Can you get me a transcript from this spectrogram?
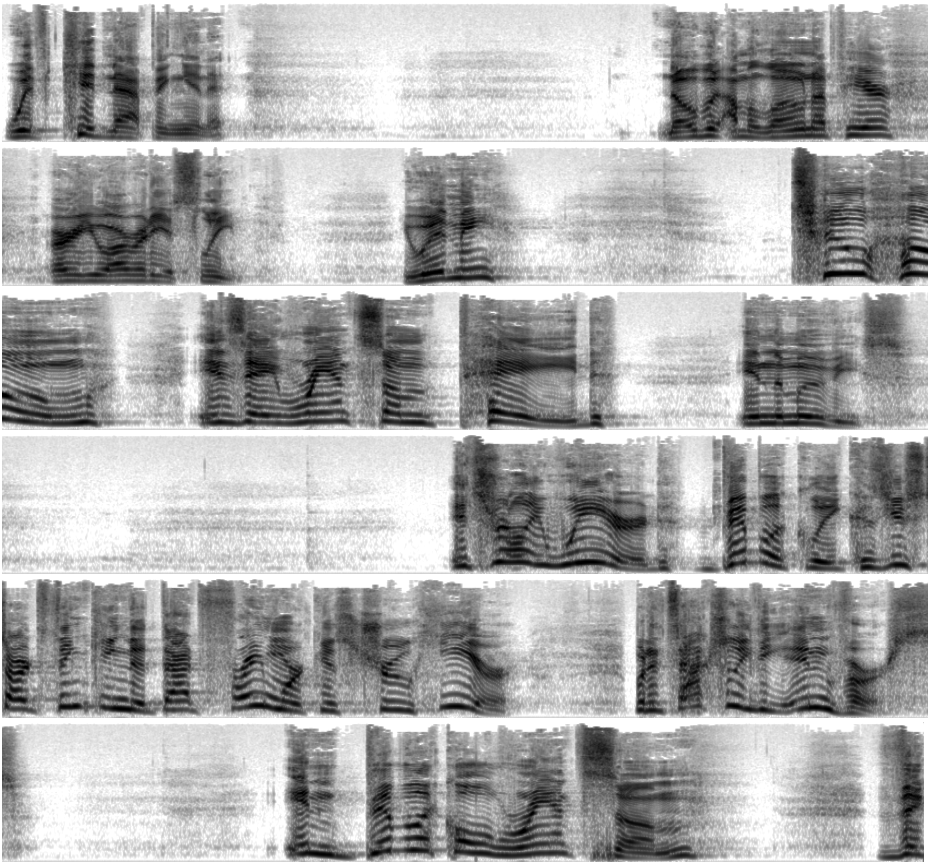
with kidnapping in it? Nobody, I'm alone up here, or are you already asleep? You with me? To whom is a ransom paid in the movies? It's really weird biblically because you start thinking that that framework is true here, but it's actually the inverse. In biblical ransom, the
